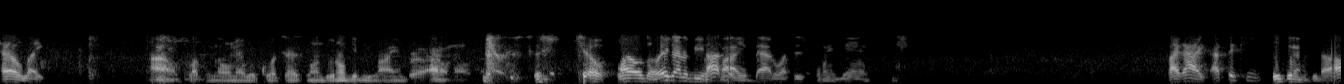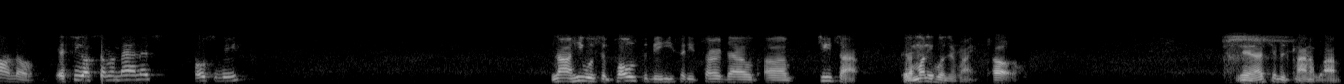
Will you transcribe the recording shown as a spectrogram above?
tell. Like, I don't fucking know, man, what Cortez gonna do. Don't get me lying, bro. I don't know. Yo, I don't know. They got to be a Not- fire battle at this point, man. Like I I think he gonna have to. I don't know. Is he on Summer Madness? Supposed to be? No, he was supposed to be. He said he turned down um, T-Top because the money wasn't right. Oh. Yeah, that shit is kind of wild.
